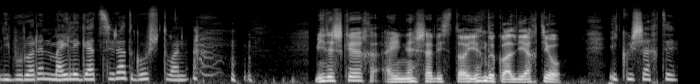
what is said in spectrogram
liburuaren maile gatzerat gostuan. Milesker, hain esadizto iondoko aldi hartio. Ikus arte.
